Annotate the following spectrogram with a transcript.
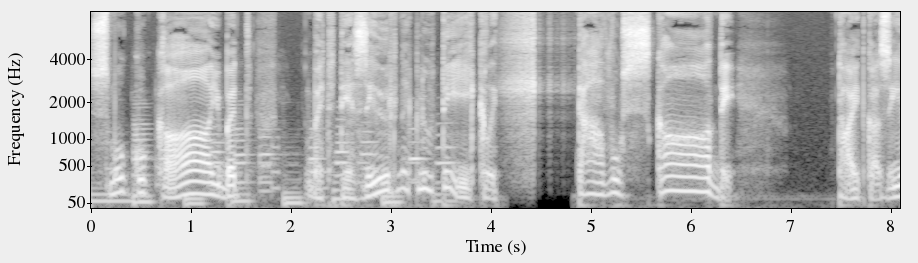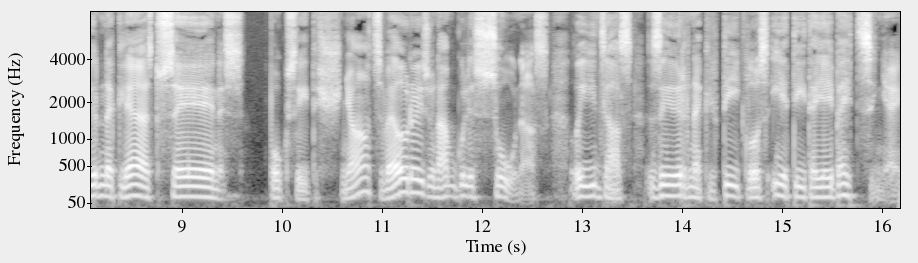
smuku kāju, bet, bet tie zirnekļu tīkli tavu skādi. Tā it kā zirnekļi ēstu sēnes. Puksītis šņāts vēlreiz un apguļas sūnās, līdzās zirnekļu tīklos ietītajai beciņai.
